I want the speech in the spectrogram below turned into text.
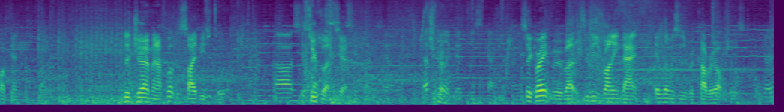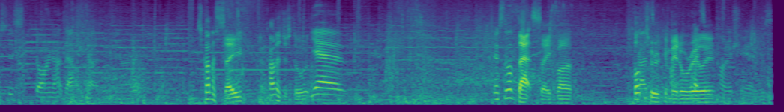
fucking the German, I forgot the side B's called. Uh, suplex, yeah. Suplex, yeah. That's Sure. really good. Just catching. It's a great move, but since he's running that, it limits his recovery options. Ghost is throwing out that you know. It's kind of safe. I Kind of just do it. Yeah. It's not that safe, but not too committal, really. Punishing it. Just,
